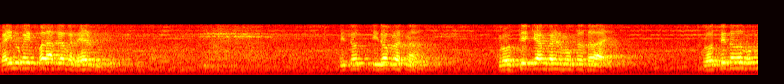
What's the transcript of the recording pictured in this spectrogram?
કઈ નું કઈ ફળ આપ્યા રહે બીજો ત્રીજો પ્રશ્ન, ક્રોધથી કેમ કરીને મુક્ત થાય ક્રોધથી તમે મુક્ત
